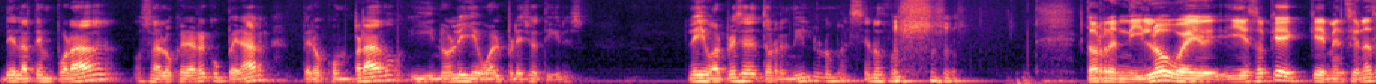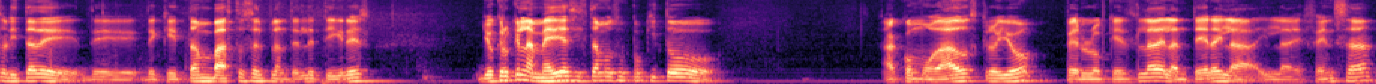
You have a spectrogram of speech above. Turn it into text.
de la temporada. O sea, lo quería recuperar, pero comprado y no le llegó al precio a Tigres. Le llegó al precio de Torrenilo nomás, se nos fue. Torrenilo, güey. Y eso que, que mencionas ahorita de, de, de qué tan vasto es el plantel de Tigres. Yo creo que en la media sí estamos un poquito acomodados, creo yo. Pero lo que es la delantera y la, y la defensa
